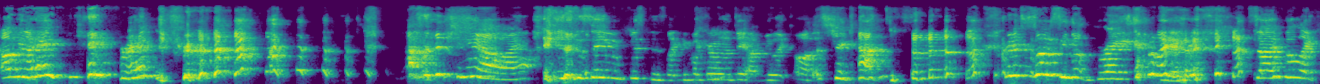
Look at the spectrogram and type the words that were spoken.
I'll be like, hey, hey, friend. That's literally how I am. It's the same with business. Like if I go on a date, I'd be like, oh, let's shake hands. Is obviously not great. Like, yeah. So I feel like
